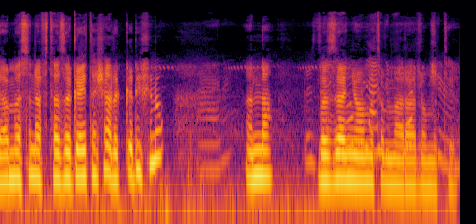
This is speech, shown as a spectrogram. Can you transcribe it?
ለመስነፍ ተዘጋጅተሻል? እቅድሽ ነው? እና በዛኛው አመት እማራለሁ የምትይው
